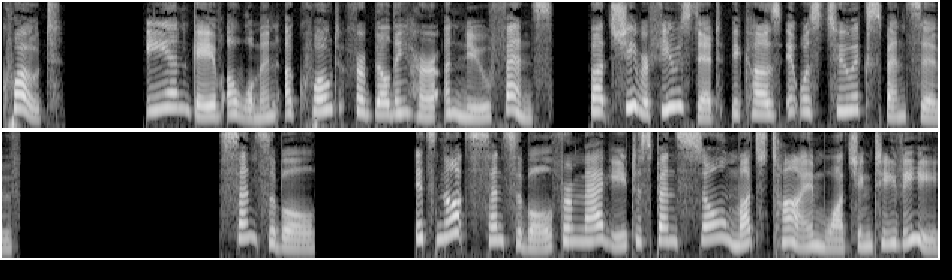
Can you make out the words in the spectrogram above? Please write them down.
Quote Ian gave a woman a quote for building her a new fence, but she refused it because it was too expensive. Sensible. It's not sensible for Maggie to spend so much time watching TV.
